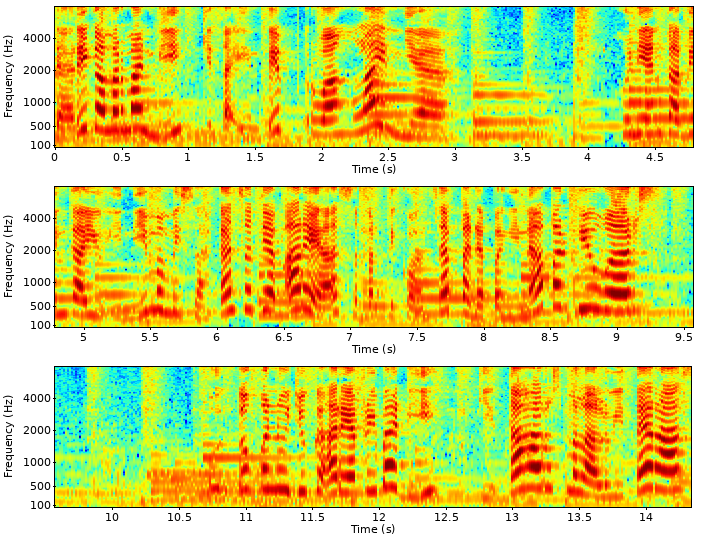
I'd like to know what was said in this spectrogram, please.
Dari kamar mandi, kita intip ruang lainnya. Hunian kabin kayu ini memisahkan setiap area seperti konsep pada penginapan viewers. Untuk menuju ke area pribadi, kita harus melalui teras.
